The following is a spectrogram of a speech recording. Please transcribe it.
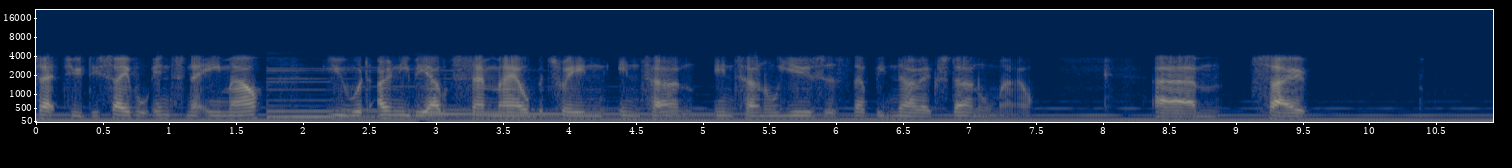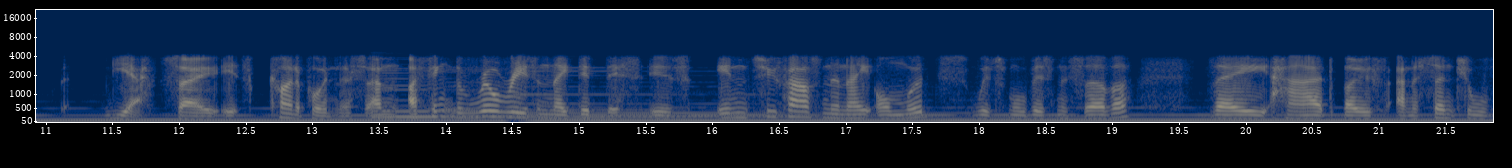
set to disable internet email, you would only be able to send mail between intern internal users. There'd be no external mail. Um, so yeah, so it's kind of pointless. And I think the real reason they did this is in 2008 onwards with Small Business Server, they had both an Essentials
